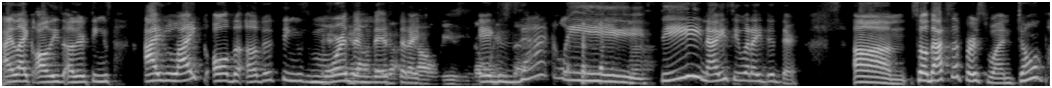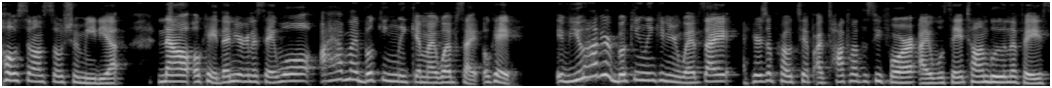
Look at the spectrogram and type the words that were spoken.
I like all these other things. I like all the other things more It- it than al- this it- that it I it. Exactly. See, now you see what I did there. Um, so that's the first one. Don't post it on social media. Now, okay, then you're gonna say, Well, I have my booking link in my website. Okay, if you have your booking link in your website, here's a pro tip. I've talked about this before. I will say it till I'm blue in the face.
